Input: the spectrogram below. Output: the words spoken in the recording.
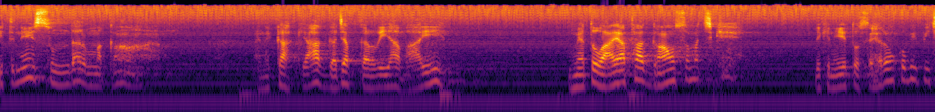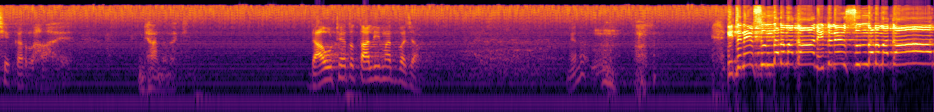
इतने सुंदर मकान। मैंने कहा, क्या गजब कर रिया भाई। मैं तो आया था गाँव समझ के, लेकिन ये तो शहरों को भी पीछे कर रहा है। ध्यान रखिए। डाउट है तो ताली मत बजा है ना? इतने सुंदर मकान, इतने सुंदर मकान।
